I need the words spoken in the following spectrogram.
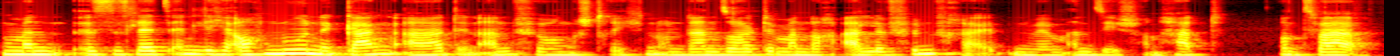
Man, es ist letztendlich auch nur eine Gangart in Anführungsstrichen und dann sollte man doch alle fünf reiten, wenn man sie schon hat. Und zwar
